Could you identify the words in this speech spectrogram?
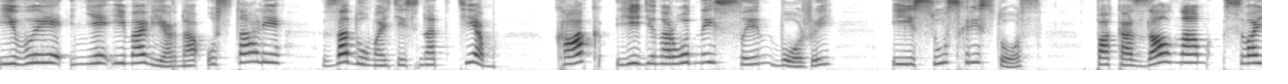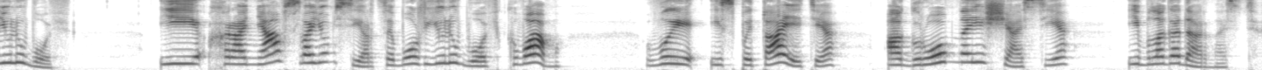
и вы неимоверно устали, задумайтесь над тем, как единородный Сын Божий Иисус Христос показал нам свою любовь и, храня в своем сердце Божью любовь к вам, вы испытаете огромное счастье и благодарность.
